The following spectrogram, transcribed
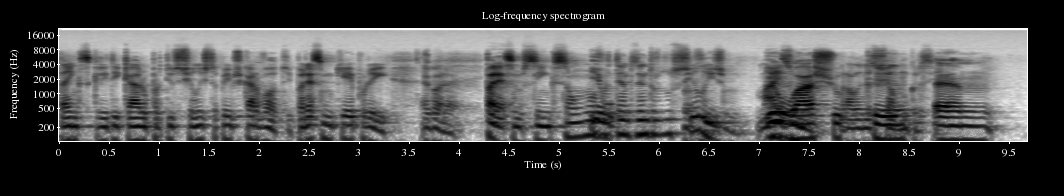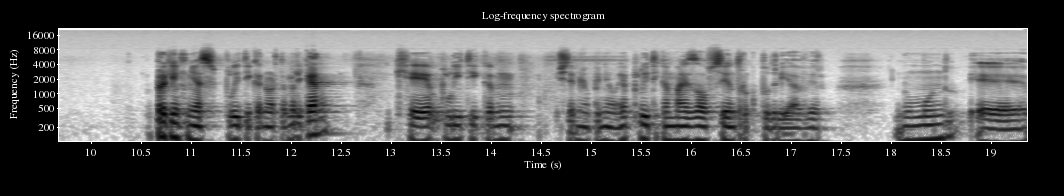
tem que se criticar o Partido Socialista para ir buscar votos, e parece-me que é por aí. Agora, Parece-me sim que são uma eu, vertente dentro do socialismo. Mais eu uma, acho para além da social-democracia. Um, para quem conhece política norte-americana, que é a política, isto é a minha opinião, é a política mais ao centro que poderia haver no mundo. É,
